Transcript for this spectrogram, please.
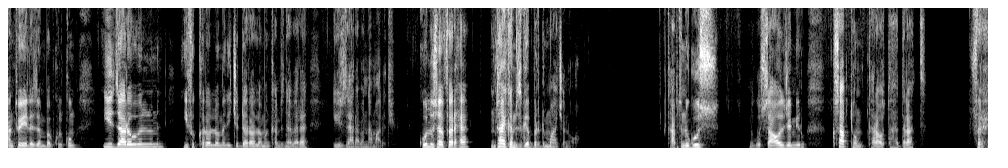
ዓንተወይ ኢለ ዘንበብኩልኩም ይዛረበሎምን ይፍክረሎምን ይጭደረሎምን ከም ዝነበረ እዩ ዝዛረበና ማለት እዩ ኩሉ ሰብ ፈርሐ እንታይ ከም ዝገብር ድማ ጨንቖ ካብቲ ንጉስ ንጉስ ሳኦል ጀሚሩ ክሳብቶም ተራ ወተሃደራት ፍርሒ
